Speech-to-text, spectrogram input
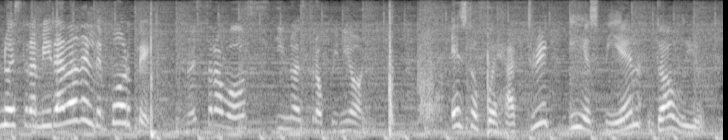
Nuestra mirada del deporte, nuestra voz y nuestra opinión. Esto fue Hack Trick ESPN W.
